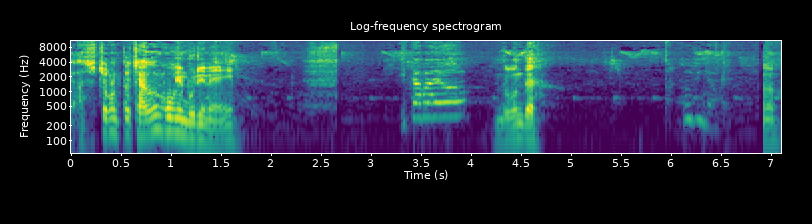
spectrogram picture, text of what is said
야, 저쪽은 또 작은 고기 물이네. 이따 봐요 누군데? 성진이 형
